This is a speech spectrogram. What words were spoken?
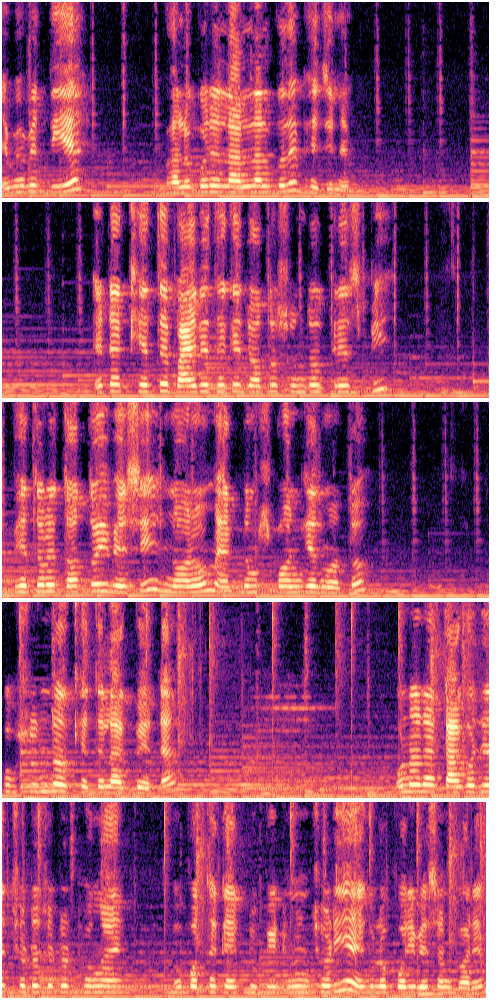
এভাবে দিয়ে ভালো করে লাল লাল করে ভেজে নেব। এটা খেতে বাইরে থেকে যত সুন্দর ক্রিসপি ভেতরে ততই বেশি নরম, একদম স্পঞ্জের মতো। খুব সুন্দর খেতে লাগবে এটা। ওনারা কাগজের ছোট ছোট ঠোঙায় ওপর থেকে একটু বিট নুন ছড়িয়ে এগুলো পরিবেশন করেন।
